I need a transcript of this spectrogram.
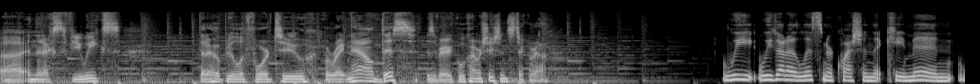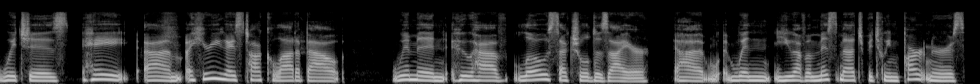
uh, in the next few weeks that I hope you'll look forward to. But right now, this is a very cool conversation. Stick around. We we got a listener question that came in, which is, "Hey, um, I hear you guys talk a lot about women who have low sexual desire. Uh, when you have a mismatch between partners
